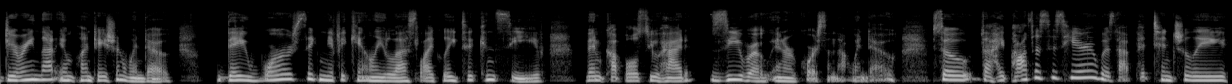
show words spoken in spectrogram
during that implantation window, they were significantly less likely to conceive than couples who had zero intercourse in that window. So the hypothesis here was that potentially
